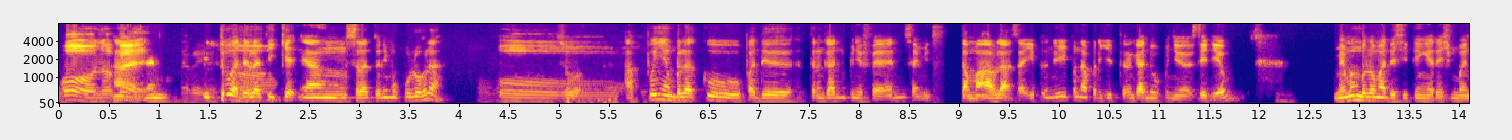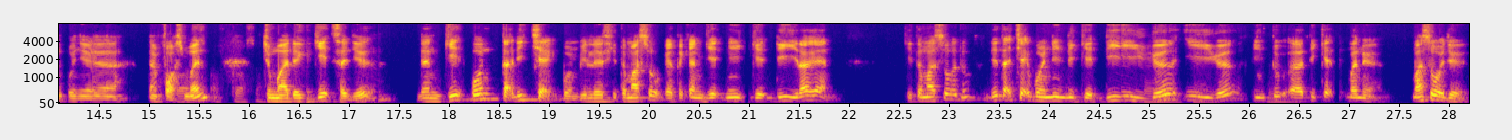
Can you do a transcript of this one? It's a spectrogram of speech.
Oh, not ha, bad. Dan itu oh. adalah tiket yang 150 lah. Oh. So, apa yang berlaku pada Terengganu punya fan, saya minta maaf lah. Saya sendiri pernah pergi Terengganu punya stadium. Memang belum ada sitting arrangement punya enforcement. Of course, of course. Cuma ada gate saja. Dan gate pun tak dicek pun. Bila kita masuk, katakan gate ni gate D lah kan kita masuk tu dia tak check pun ni tiket D ke hmm. E ke pintu uh, tiket mana masuk je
